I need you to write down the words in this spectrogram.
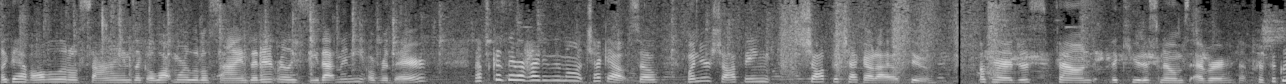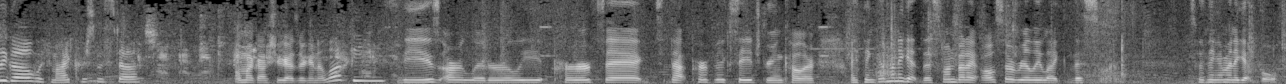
Like they have all the little signs, like a lot more little signs. I didn't really see that many over there. That's because they were hiding them all at checkout. So when you're shopping, shop the checkout aisle too. Okay, I just found the cutest gnomes ever that perfectly go with my Christmas stuff. Oh my gosh, you guys are gonna love these. These are literally perfect. That perfect sage green color. I think I'm gonna get this one, but I also really like this one. So I think I'm gonna get both.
